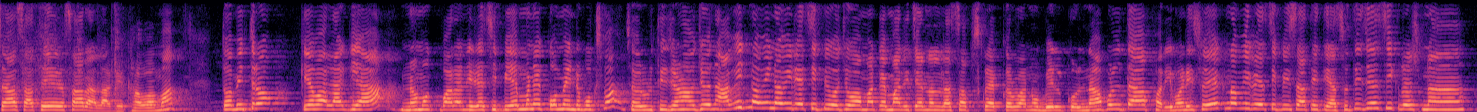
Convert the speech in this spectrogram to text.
ચા સાથે સારા લાગે ખાવામાં. તો મિત્રો, કેવા લાગ્યા આ નમક પારાની રેસીપી? એ મને કોમેન્ટ બોક્સમાં જરૂરથી જણાવજો અને આવી જ નવી નવી રેસીપીઓ જોવા માટે મારી ચેનલને સબસ્ક્રાઈબ કરવાનું બિલકુલ ના ભૂલતા. ફરી મળીશું એક નવી રેસીપી સાથે. ત્યાં સુધી જય શ્રી કૃષ્ણ.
